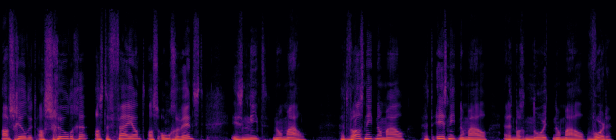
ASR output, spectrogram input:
afschildert als schuldige, als de vijand, als ongewenst, is niet normaal. Het was niet normaal, het is niet normaal en het mag nooit normaal worden.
